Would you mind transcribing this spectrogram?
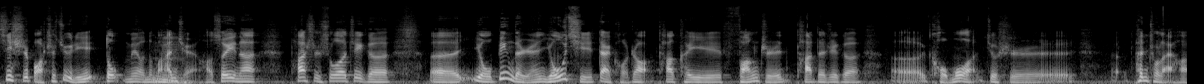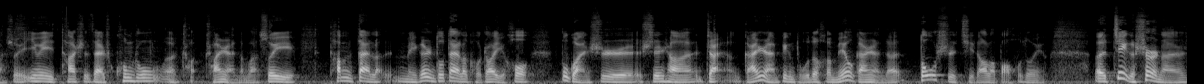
即使保持距离都没有那么安全哈。所以呢，他是说这个呃有病的人尤其戴口罩，它可以防止他的这个呃口沫就是。喷出来哈，所以因为它是在空中呃传传染的嘛，所以他们戴了每个人都戴了口罩以后，不管是身上感感染病毒的和没有感染的，都是起到了保护作用。呃，这个事儿呢，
